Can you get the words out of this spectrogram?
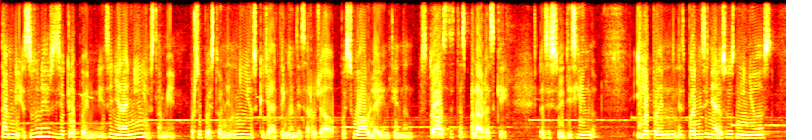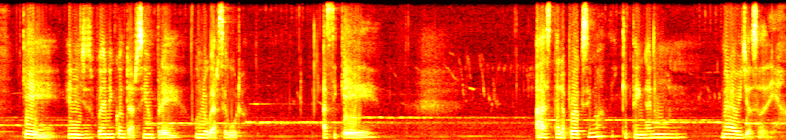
también esto es un ejercicio que le pueden enseñar a niños también, por supuesto, niños que ya tengan desarrollado pues su habla y entiendan pues, todas estas palabras que les estoy diciendo y le pueden, les pueden enseñar a sus niños que en ellos pueden encontrar siempre un lugar seguro. Así que hasta la próxima y que tengan un maravilloso día.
